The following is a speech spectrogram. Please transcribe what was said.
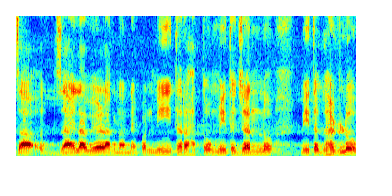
जा- जायला वेळ लागणार नाही. पण मी इथं राहतो मी इथं जन्मलो मी इथं घडलो.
